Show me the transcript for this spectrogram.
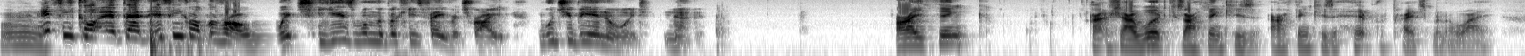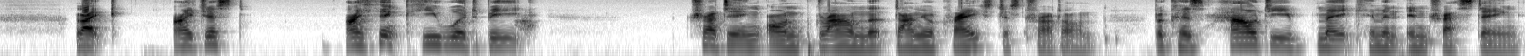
Mm. If he got it, Ben, if he got the role, which he is one of the bookie's favourites, right? Would you be annoyed? No. I think actually I would because I think he's I think he's a hip replacement away. Like I just I think he would be treading on ground that Daniel Craig's just trod on because how do you make him an interesting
